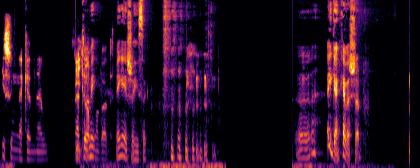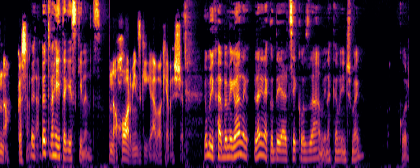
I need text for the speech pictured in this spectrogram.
Hiszünk neked, Neu. Ne töld van. magad. Még én sem hiszek. Ö, igen, kevesebb. Na, köszöntem. Öt- 57,9. Na, 30 gigával kevesebb. Jó, mondjuk, ha ebben még lennének a DLC-k hozzá, ami nekem nincs meg, akkor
